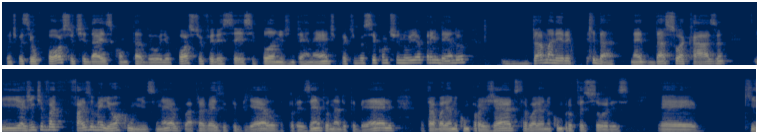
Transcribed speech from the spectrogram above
Então, tipo assim, eu posso te dar esse computador, eu posso te oferecer esse plano de internet para que você continue aprendendo da maneira que dá, né? Da sua casa. E a gente vai, faz o melhor com isso, né? Através do PBL, por exemplo, né? Do PBL, trabalhando com projetos, trabalhando com professores é, que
